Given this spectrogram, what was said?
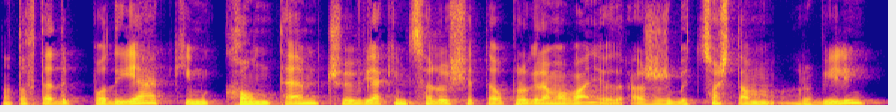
no to wtedy pod jakim kątem, czy w jakim celu się to oprogramowanie wdraża, żeby coś tam robili?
